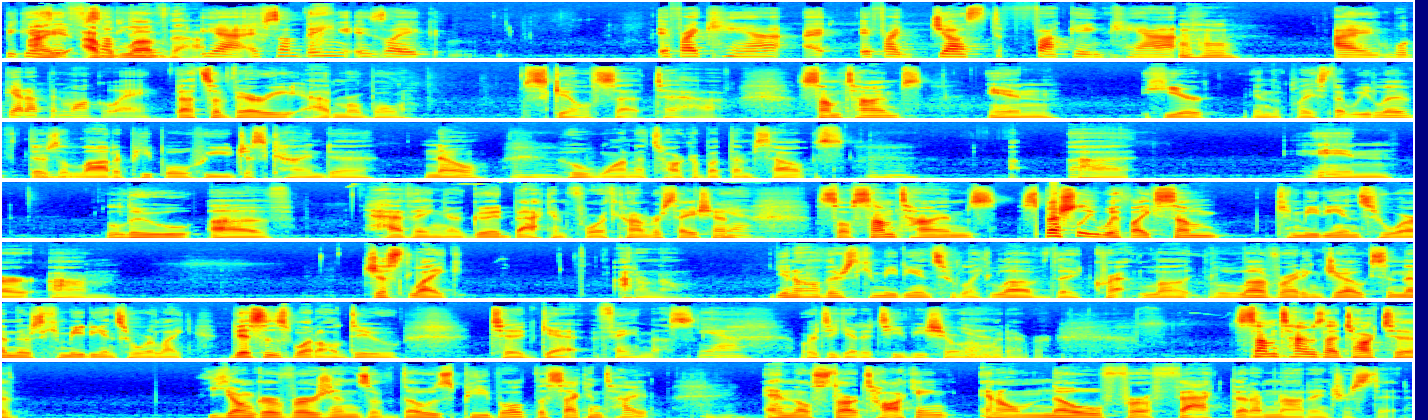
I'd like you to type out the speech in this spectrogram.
Because I- I would love that. Yeah, if something is like if I can't, I, if I just fucking can't, Mm-hmm. I will get up and walk away. That's a very admirable skill set to have. Sometimes in here, in the place that we live, there's a lot of people who you just kind of know who want to talk about themselves uh, in lieu of having a good back and forth conversation. Yeah. So sometimes, especially with like some comedians who are um, just like, I don't know. You know, how there's comedians who like love the cra- lo- love writing jokes, and then there's comedians who are like, "This is what I'll do to get famous." Yeah. or to get a TV show Yeah. or whatever. Sometimes I talk to younger versions of those people, the second type, mm-hmm. and they'll start talking and I'll know for a fact that I'm not interested.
